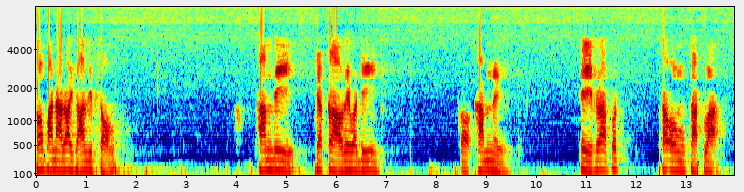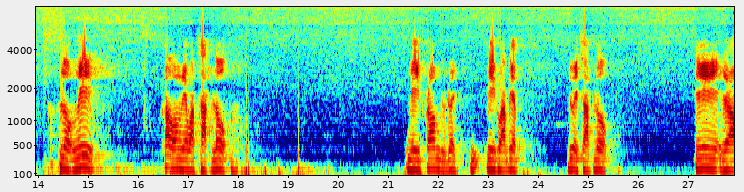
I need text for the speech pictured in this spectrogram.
สองพันห้าร้อยสามสิบสองคำนี้จะกล่าวในวันนี้ก็คำหนึ่งที่พระพุทธองค์ตรัสว่า โลกนี้พระองค์เรียกว่าสัตว์โลก มีพร้อมอยู่ด้วย มีความเรียบด้วยสัตว์โลก นี่เรา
